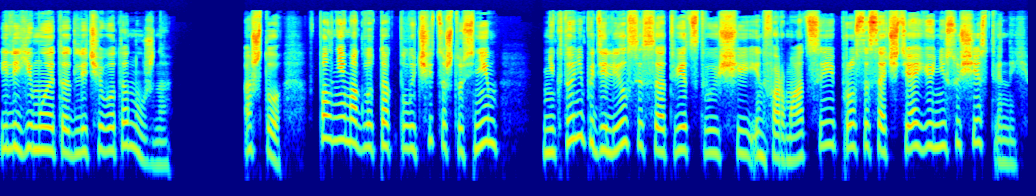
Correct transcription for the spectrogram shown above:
или ему это для чего-то нужно? А что, вполне могло так получиться, что с ним Никто не поделился соответствующей информацией, просто сочтя ее несущественной.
